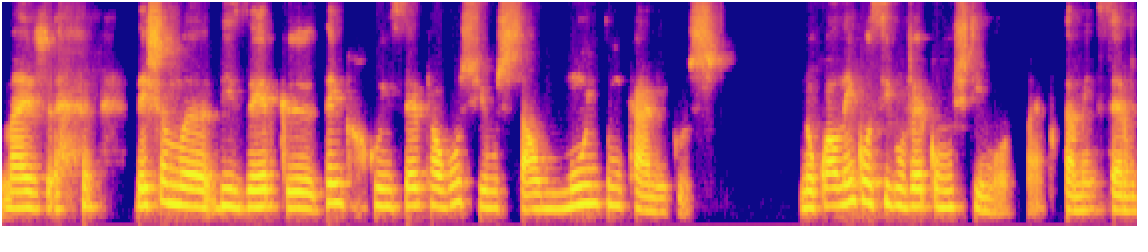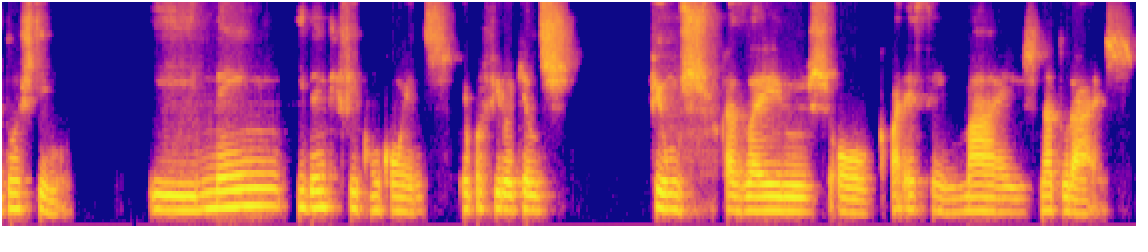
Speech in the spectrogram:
Mas deixa-me dizer que tenho que reconhecer que alguns filmes são muito mecânicos, no qual nem consigo ver como um estímulo, é? porque também serve de um estímulo. E nem identifico-me com eles. Eu prefiro aqueles filmes caseiros ou que parecem mais naturais.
